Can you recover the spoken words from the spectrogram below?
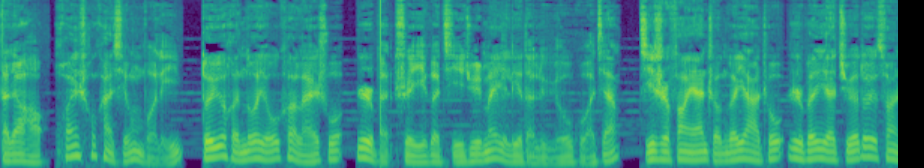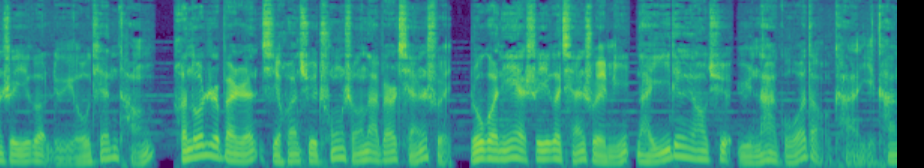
大家好，欢迎收看《行不离》。对于很多游客来说，日本是一个极具魅力的旅游国家。即使放眼整个亚洲，日本也绝对算是一个旅游天堂。很多日本人喜欢去冲绳那边潜水。如果你也是一个潜水迷，那一定要去与那国岛看一看，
